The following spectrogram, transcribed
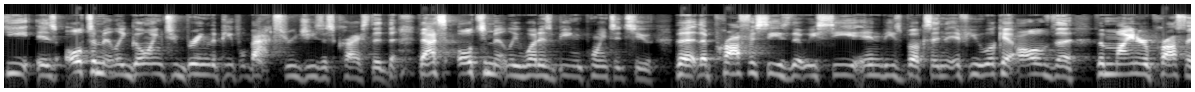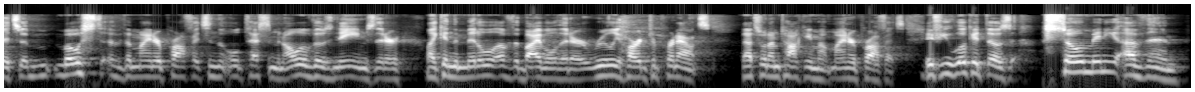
he is ultimately going to bring the people back through Jesus Christ. That that's ultimately what is being pointed to. The, the prophecies that we see in these books. And if you look at all of the, the minor prophets, uh, most of the minor prophets in the Old Testament, all of those names that are like in the middle of the Bible that are really hard to pronounce. That's what I'm talking about, minor prophets. If you look at those, so many of them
